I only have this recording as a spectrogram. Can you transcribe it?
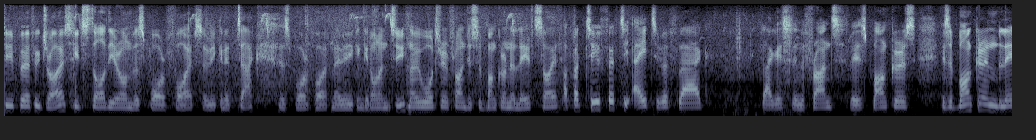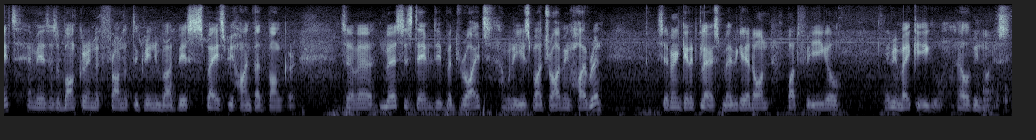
Two perfect drives. Good start here on this par 5, so we can attack this par 5. Maybe we can get on in two. No water in front, just a bunker on the left side. I've got 258 to the flag. Flag is in the front. There's bunkers. There's a bunker in the left, and there's a bunker in the front of the green, but there's space behind that bunker. So the miss is definitely a bit right. I'm going to use my driving hybrid. See if I can get it close. Maybe get it on, putt for eagle. Maybe make an eagle. That'll be nice.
